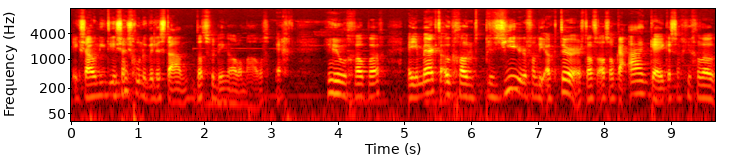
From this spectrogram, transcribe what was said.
ik zou niet in zijn schoenen willen staan. Dat soort dingen allemaal. was echt heel grappig. En je merkte ook gewoon het plezier van die acteurs. Dat ze als elkaar aankeken, zag je gewoon...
